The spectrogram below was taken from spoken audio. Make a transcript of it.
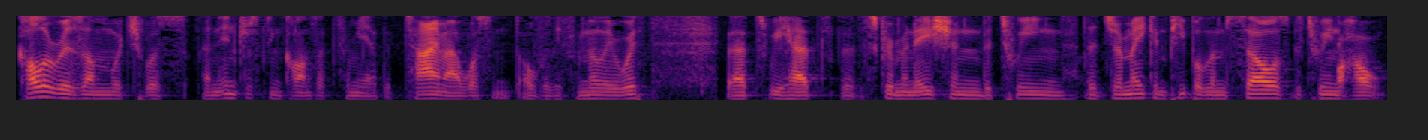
colorism, which was an interesting concept for me at the time. I wasn't overly familiar with that. We had the discrimination between the Jamaican people themselves, between how,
